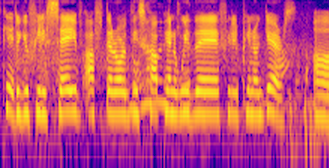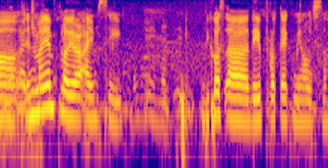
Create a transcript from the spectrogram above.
scared. Do you feel safe; after all this happened with the Filipino girls? Uh, in my employer, I'm safe because uh, they protect me also.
